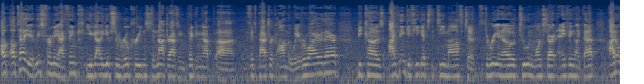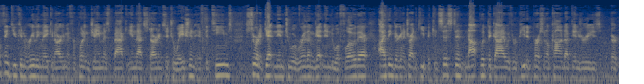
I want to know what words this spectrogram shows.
I'll, I'll tell you, at least for me, I think you got to give some real credence to not drafting, picking up uh, Fitzpatrick on the waiver wire there because I think if he gets the team off to 3 and 0, 2 and 1 start, anything like that, I don't think you can really make an argument for putting Jameis back in that starting situation. If the team's sort of getting into a rhythm, getting into a flow there, I think they're going to try to keep it consistent, not put the guy with repeated personal conduct injuries or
